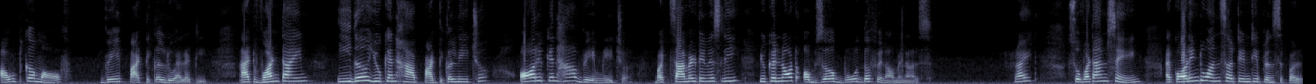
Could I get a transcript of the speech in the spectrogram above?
outcome of wave particle duality. At one time either you can have particle nature or you can have wave nature but simultaneously you cannot observe both the phenomena right. So, what I am saying according to uncertainty principle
